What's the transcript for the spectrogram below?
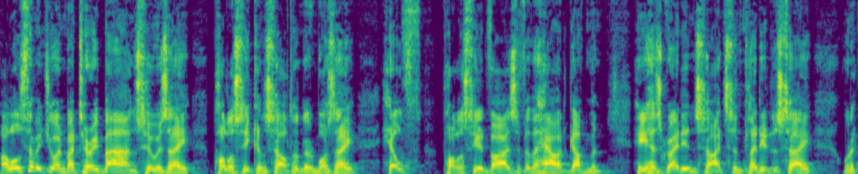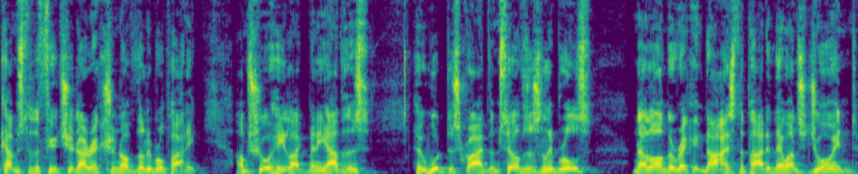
I'll also be joined by Terry Barnes, who is a policy consultant and was a health policy advisor for the Howard government. He has great insights and plenty to say when it comes to the future direction of the Liberal Party. I'm sure he, like many others who would describe themselves as Liberals, no longer recognise the party they once joined.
